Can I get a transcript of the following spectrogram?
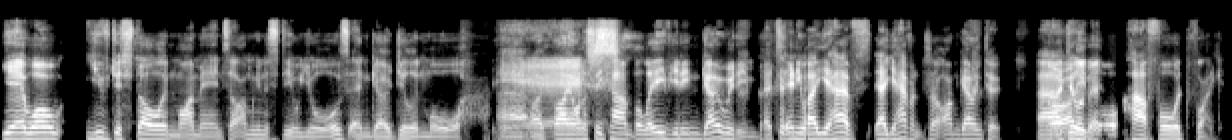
Yeah, well, you've just stolen my man, so I'm going to steal yours and go Dylan Moore. Uh, I, I honestly can't believe you didn't go with him, but anyway, you have. Uh, you haven't, so I'm going to. Uh, Alrighty, Dylan mate. Moore, half forward flank.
